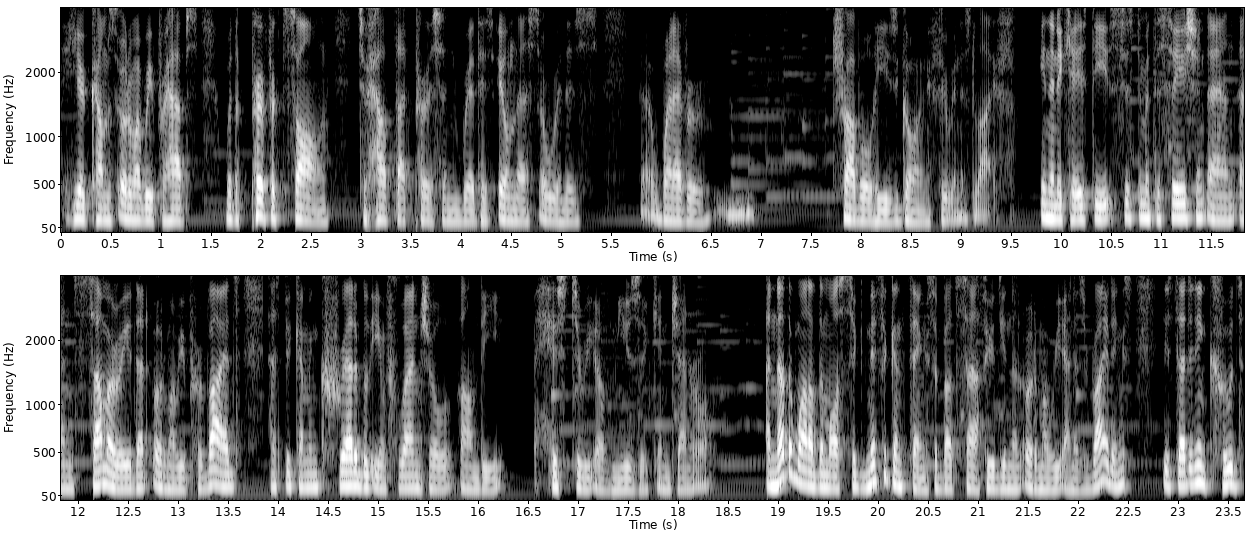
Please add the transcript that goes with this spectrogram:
here comes Urmawi perhaps with a perfect song to help that person with his illness or with his uh, whatever trouble he's going through in his life. In any case, the systematization and, and summary that Urmawi provides has become incredibly influential on the history of music in general. Another one of the most significant things about Safiuddin al-Urmawi and his writings is that it includes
